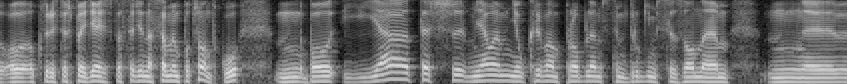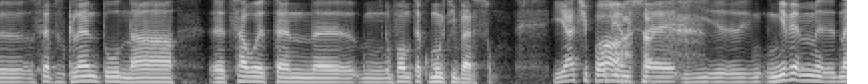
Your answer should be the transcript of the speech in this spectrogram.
o, o, których też powiedziałeś w zasadzie na samym początku, mm, bo ja też miałem, nie ukrywam, problem z tym drugim sezonem mm, e, ze względu na cały ten wątek multiversum. Ja ci powiem, że tak. nie wiem na,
